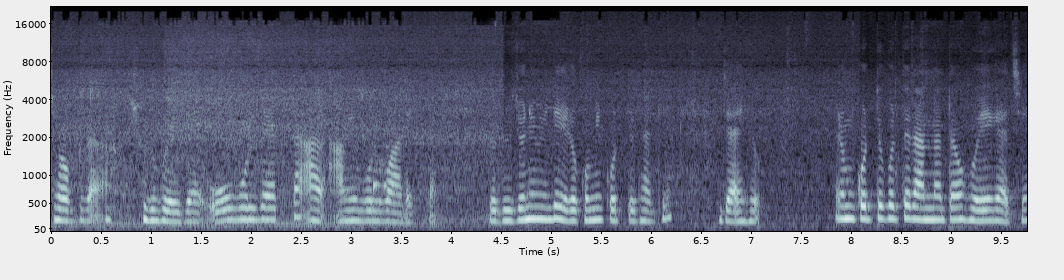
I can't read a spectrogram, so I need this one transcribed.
ঝগড়া শুরু হয়ে যায়। ও বলবে একটা আর আমি বলব আরেকটা। তো দুজনে মিলে এরকমই করতে থাকি। যাই হোক এরকম করতে করতে রান্নাটাও হয়ে গেছে।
